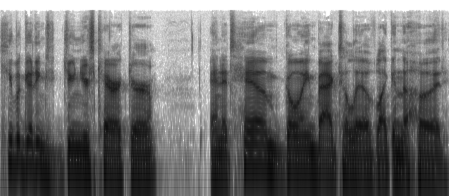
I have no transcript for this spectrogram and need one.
Cuba Gooding Jr.'s character, and it's him going back to live like in the hood.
